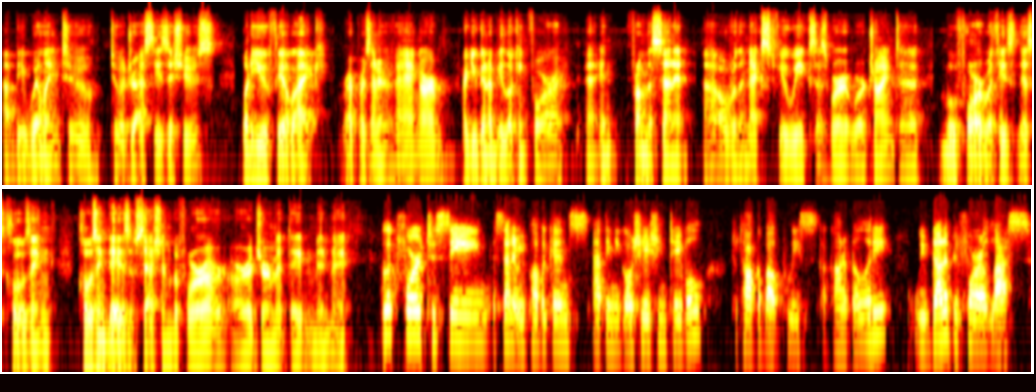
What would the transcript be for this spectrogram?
uh, be willing to to address these issues. What do you feel like, Representative Vang, or are you going to be looking for uh, in from the Senate uh, over the next few weeks as we're we're trying to move forward with these this closing closing days of session before our, our adjournment date in mid-May? I look forward to seeing Senate Republicans at the negotiation table to talk about police accountability We've done it before last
